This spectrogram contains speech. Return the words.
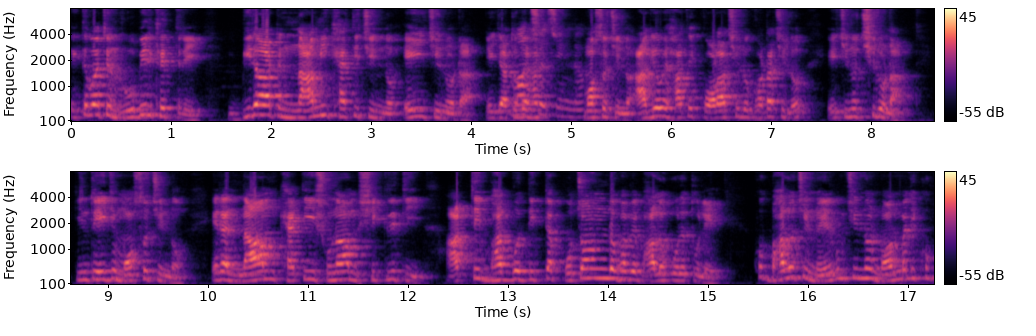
দেখতে পাচ্ছেন রবির ক্ষেত্রে বিরাট নামি খ্যাতি চিহ্ন এই চিহ্নটা এই জাতকের মৎস্য হাতে চিহ্ন মৎস্য চিহ্ন। আগে ওই হাতে কড়া ছিল ঘটা ছিল এই চিহ্ন ছিল না। কিন্তু এই যে মৎস্য চিহ্ন এটা নাম খ্যাতি সুনাম স্বীকৃতি আর্থিক ভাগ্যর দিকটা প্রচণ্ডভাবে ভালো করে তোলে। খুব ভালো চিহ্ন এরকম চিহ্ন নর্মালি খুব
